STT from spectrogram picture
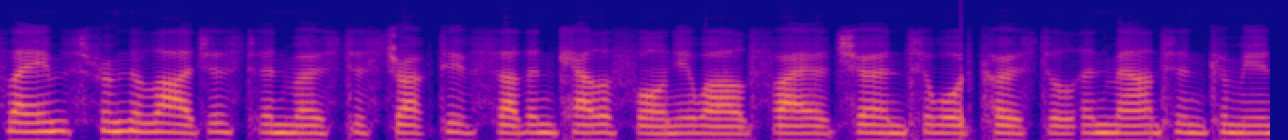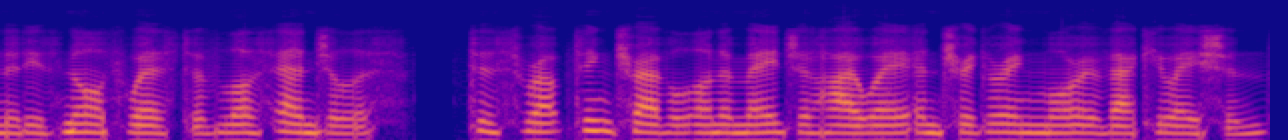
Flames from the largest and most destructive Southern California wildfire churned toward coastal and mountain communities northwest of Los Angeles, disrupting travel on a major highway and triggering more evacuations.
